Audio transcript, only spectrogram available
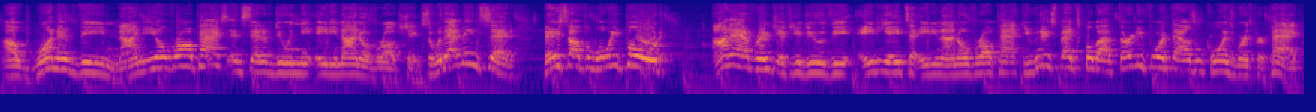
uh, one of the 90 overall packs instead of doing the 89 overall exchange. So with that being said, based off of what we pulled, on average, if you do the 88 to 89 overall pack, you can expect to pull about 34,000 coins worth per pack.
